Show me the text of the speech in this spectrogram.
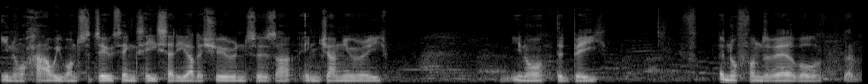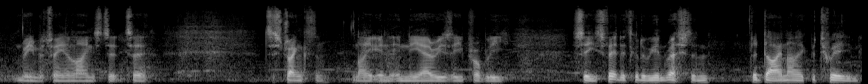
you know, how he wants to do things. He said he had assurances that in January, you know, there'd be enough funds available, uh, reading between the lines, to, to to strengthen like in, in the areas he probably sees fit. It's going to be interesting the dynamic between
